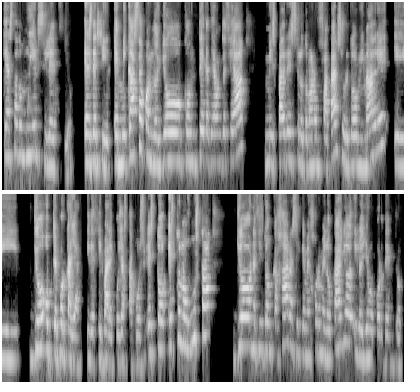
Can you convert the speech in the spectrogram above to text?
que ha estado muy en silencio. Es decir, en mi casa cuando yo conté que tenía un TCA, mis padres se lo tomaron fatal, sobre todo mi madre, y yo opté por callar y decir, vale, pues ya está, pues esto, esto no gusta, yo necesito encajar, así que mejor me lo callo y lo llevo por dentro.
